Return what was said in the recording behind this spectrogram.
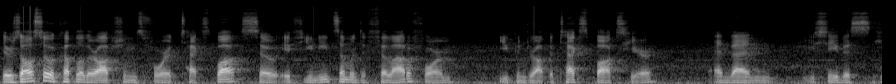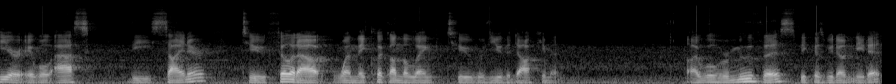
There's also a couple other options for a text box. So if you need someone to fill out a form, you can drop a text box here and then you see this here, it will ask the signer to fill it out when they click on the link to review the document. I will remove this because we don't need it.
